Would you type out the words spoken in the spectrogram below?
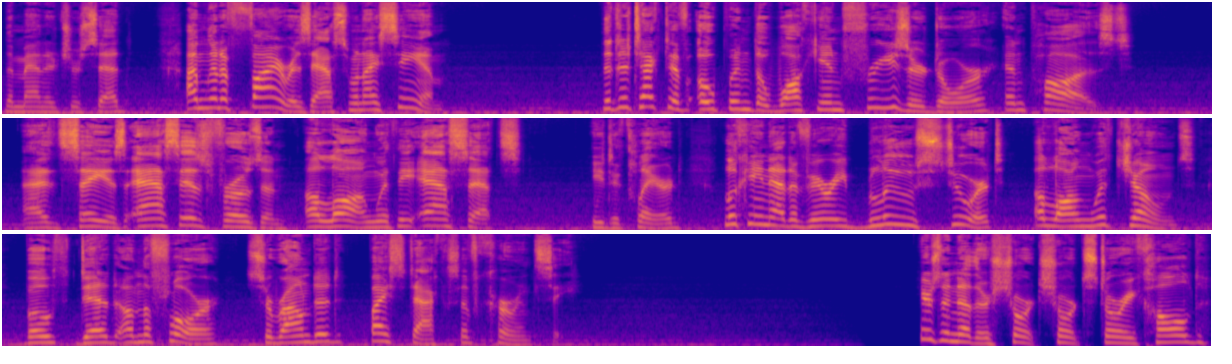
the manager said. I'm going to fire his ass when I see him. The detective opened the walk in freezer door and paused. I'd say his ass is frozen, along with the assets, he declared, looking at a very blue Stewart along with Jones, both dead on the floor surrounded by stacks of currency. Here's another short, short story called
